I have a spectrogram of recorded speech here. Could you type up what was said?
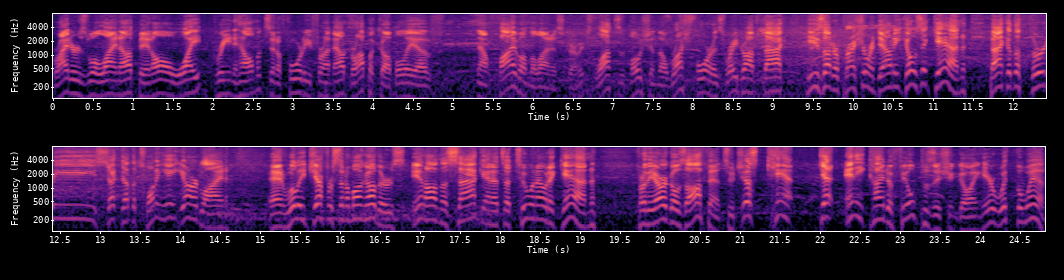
Riders will line up in all white, green helmets in a 40 front. Now drop a couple. They have now five on the line of scrimmage. Lots of motion. They'll rush four as Ray drops back. He's under pressure and down he goes again. Back at the 30, checked at the 28 yard line. And Willie Jefferson, among others, in on the sack. And it's a two and out again for the Argos offense, who just can't get any kind of field position going here with the win.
